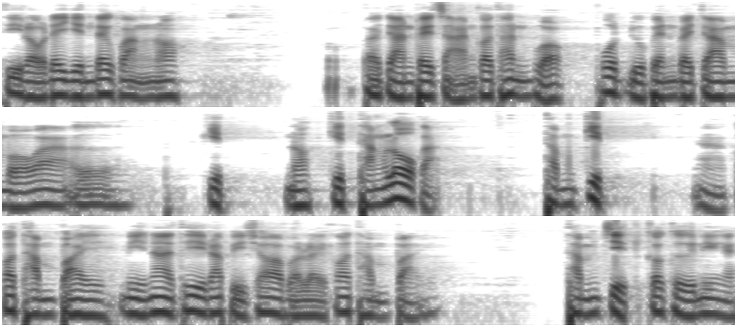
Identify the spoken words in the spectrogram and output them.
ที่เราได้ยินได้ฟังเนาะพระอาจารย์ไพศาลก็ท่านบอกพูดอยู่เป็นประจำบอกว่า เออ กิจเนาะกิจทั้งโลกอะ่ะทำกิจอ่าก็ทำไปมีหน้าที่รับผิดชอบอะไรก็ทำไปทำจิตก็คือนี่ไง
